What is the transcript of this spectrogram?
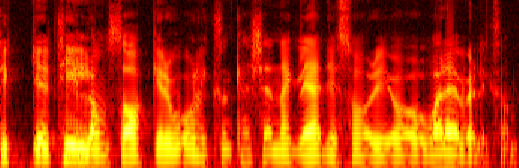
tycker till om saker och, och liksom kan känna glädje, sorg och whatever liksom.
